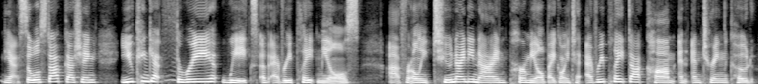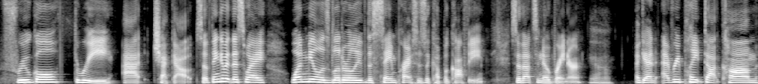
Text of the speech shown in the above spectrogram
Yeah, so we'll stop gushing. You can get three weeks of EveryPlate meals uh, for only $2.99 per meal by going to everyplate.com and entering the code frugal3 at checkout. So think of it this way one meal is literally the same price as a cup of coffee. So that's a no brainer. Yeah. Again, everyplate.com,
